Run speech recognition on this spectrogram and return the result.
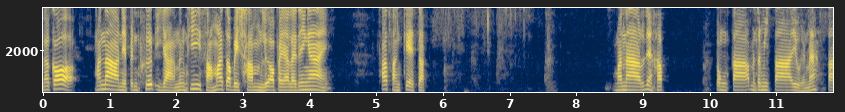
แล้วก็มะนาวเนี่ยเป็นพืชอีกอย่างหนึ่งที่สามารถจะไปชำหรือเอาไปอะไรได้ง่าย ถ้าสังเกตจากมะนาวแล้วเนี่ยครับ ตรงตา มันจะมีตาอยู่เห็นไหมตา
